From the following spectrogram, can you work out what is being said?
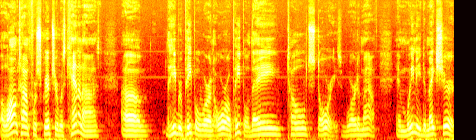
a long time before Scripture was canonized, the Hebrew people were an oral people. They told stories, word of mouth, and we need to make sure,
